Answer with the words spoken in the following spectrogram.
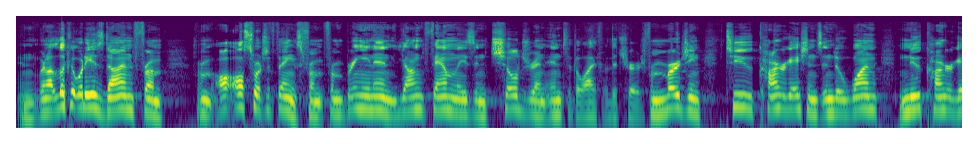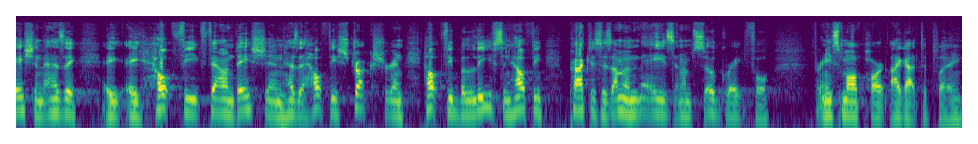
And when I look at what He has done from, from all, all, sorts of things, from, from bringing in young families and children into the life of the church, from merging two congregations into one new congregation that has a, a, a healthy foundation, has a healthy structure, and healthy beliefs and healthy practices, I'm amazed and I'm so grateful for any small part I got to play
